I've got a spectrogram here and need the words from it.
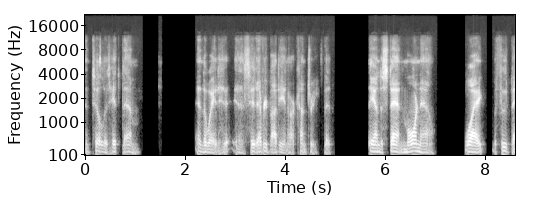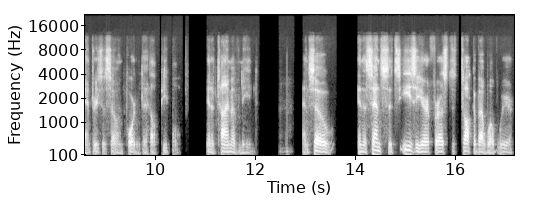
until it hit them. and the way it hit, has hit everybody in our country that they understand more now why the food pantries are so important to help people in a time of need. Mhm. And so, in a sense, it's easier for us to talk about what we're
